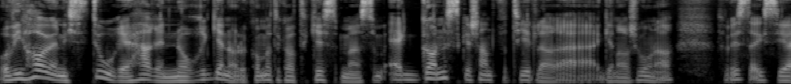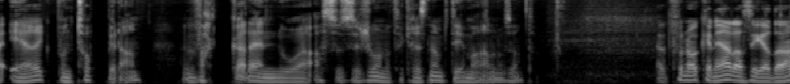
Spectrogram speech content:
Og Vi har jo en historie her i Norge når det kommer til katekisme som er ganske kjent for tidligere generasjoner. Så Hvis jeg sier Erik Pontoppidan, Vekker det noen assosiasjoner til kristendomstimer eller noe sånt? For noen gjør det sikkert det.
